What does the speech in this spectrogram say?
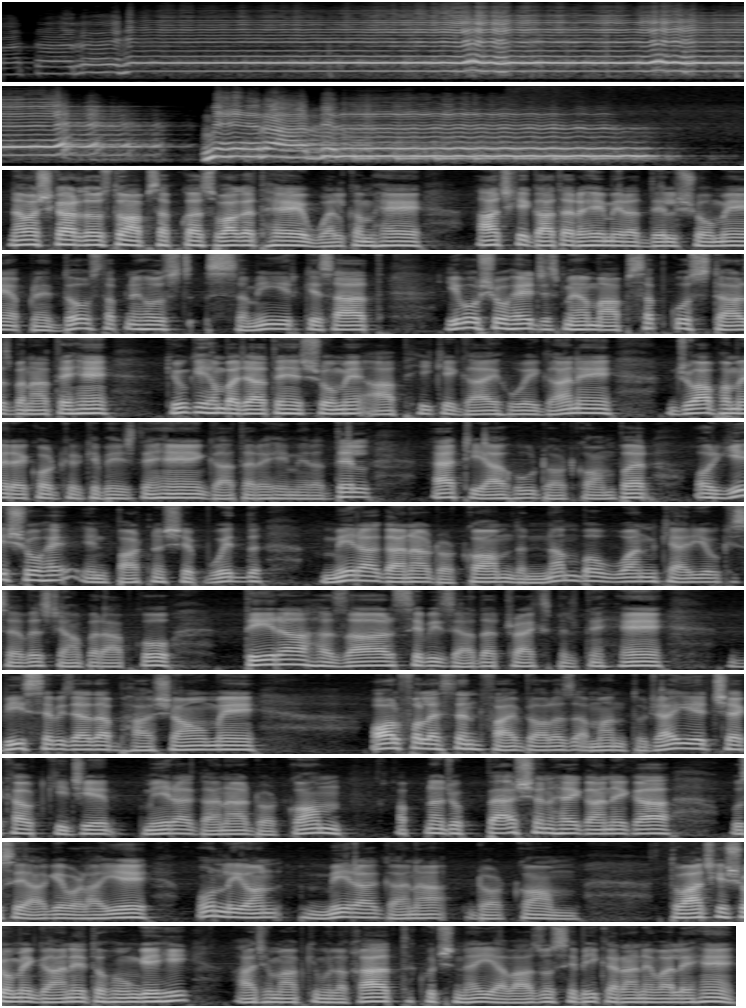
गाता रहे। मेरा दिल। नमस्कार दोस्तों, आप सबका स्वागत है वेलकम है। आज के गाता रहे मेरा दिल शो में अपने दोस्त, अपने होस्ट समीर के साथ। ये वो शो है जिसमें हम आप सबको स्टार्स बनाते हैं, क्योंकि हम बजाते हैं शो में आप ही के गाए हुए गाने, जो आप हमें रिकॉर्ड करके भेजते हैं, गाता रहे मेरा दिल एट याहू डॉट कॉम पर। और ये शो है इन पार्टनरशिप विद मेरा गाना dot com the number one Cairo की सर्विस जहाँ पर आपको तेरह हज़ार से भी ज़्यादा ट्रैक्स मिलते हैं, बीस से भी ज़्यादा भाषाओं में all for less than five dollars a month तो जाइए चेकआउट कीजिए मेरा गाना डॉट कॉम अपना जो पैशन है गाने का, उसे आगे बढ़ाइए ओनली ऑन मेरा गाना डॉट कॉम तो आज के शो में गाने तो होंगे ही आज हम आपकी मुलाकात कुछ नई आवाज़ों से भी कराने वाले हैं।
